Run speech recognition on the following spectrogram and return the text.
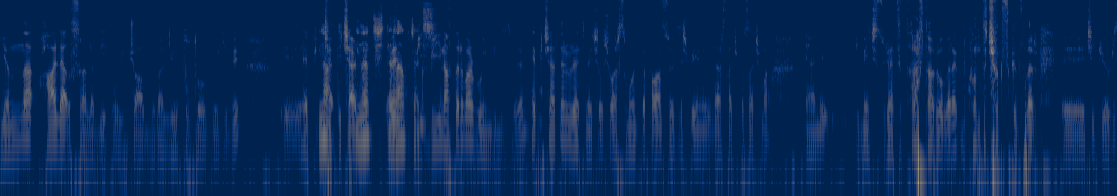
Yanına hala ısrarla bir oyuncu almıyorlar Liverpool'da olduğu gibi. Hep İnat. içeriden İnat işte ne evet bir, yapacaksın? bir inatları var bu İngilizlerin. Hep içeriden üretmeye çalışıyorlar. Smoling'le falan sözleşme yenilediler saçma saçma. Yani bir Manchester United taraftarı olarak bu konuda çok sıkıntılar eee, çekiyoruz.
